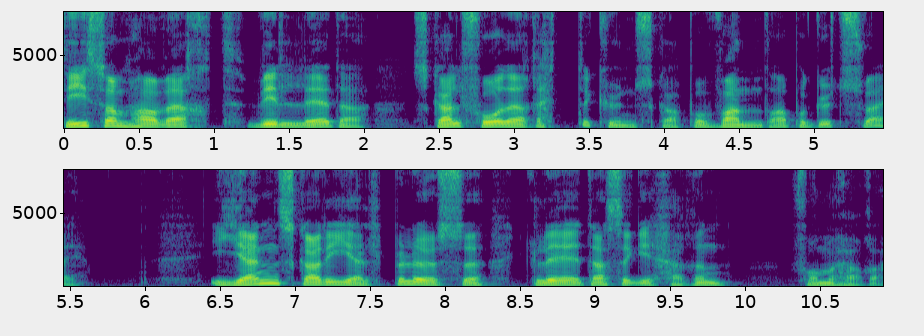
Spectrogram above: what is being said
De som har vært villeda, skal få den rette kunnskap og vandre på Guds vei. Igjen skal de hjelpeløse glede seg i Herren, får vi høre.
